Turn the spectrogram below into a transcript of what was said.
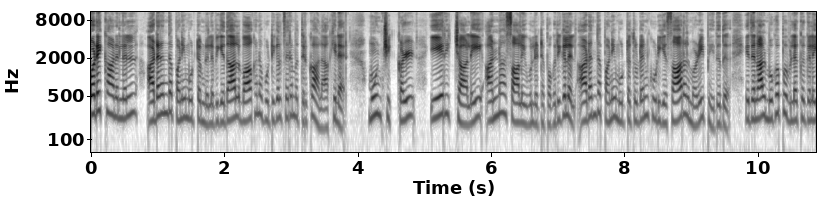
கொடைக்கானலில் அடர்ந்த பனிமூட்டம் நிலவியதால் வாகன ஓட்டிகள் சிரமத்திற்கு ஆளாகினர். மூஞ்சிக்கல் ஏரிச்சாலை அண்ணா சாலை உள்ளிட்ட பகுதிகளில் அடர்ந்த பனிமூட்டத்துடன் கூடிய சாரல் மழை பெய்தது. இதனால் முகப்பு விளக்குகளை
